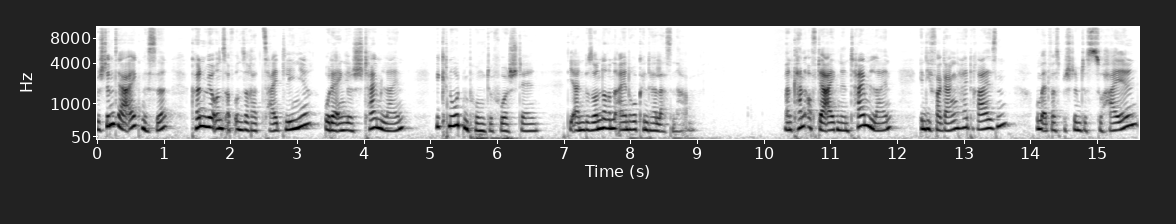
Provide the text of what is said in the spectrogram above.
Bestimmte Ereignisse können wir uns auf unserer Zeitlinie oder englisch Timeline wie Knotenpunkte vorstellen, die einen besonderen Eindruck hinterlassen haben. Man kann auf der eigenen Timeline in die Vergangenheit reisen, um etwas Bestimmtes zu heilen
